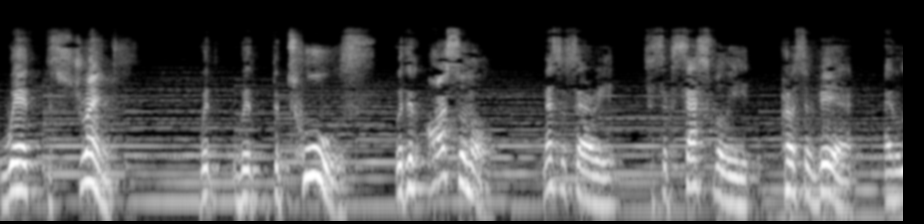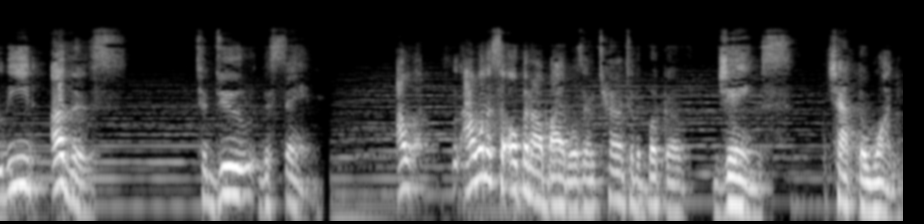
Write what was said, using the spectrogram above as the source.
with the strength, with, with the tools, with an arsenal necessary to successfully persevere and lead others to do the same. I want us to open our Bibles and turn to the book of James, chapter 1.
